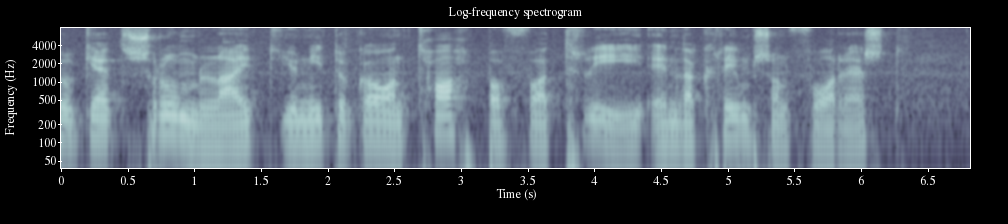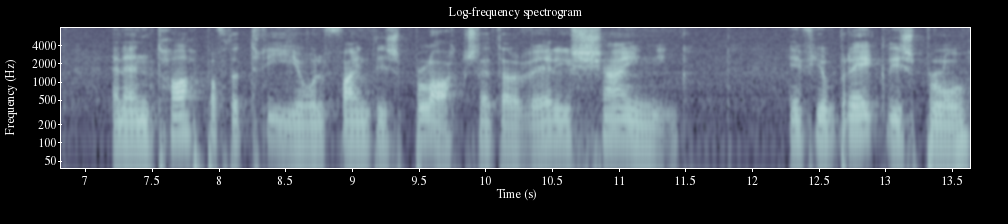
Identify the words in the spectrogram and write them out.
To get shroomlight, you need to go on top of a tree in the Crimson Forest. And on top of the tree, you will find these blocks that are very shining. If you break these blo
